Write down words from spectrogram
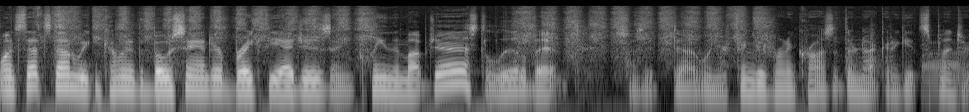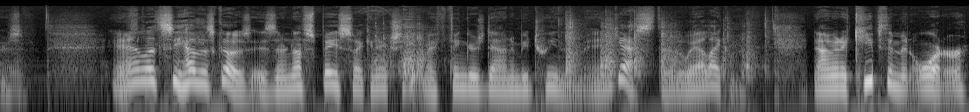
Once that's done, we can come in with the bow sander, break the edges, and clean them up just a little bit so that uh, when your fingers run across it, they're not going to get splinters. And let's see how this goes. Is there enough space so I can actually get my fingers down in between them? And yes, they're the way I like them. Now I'm going to keep them in order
